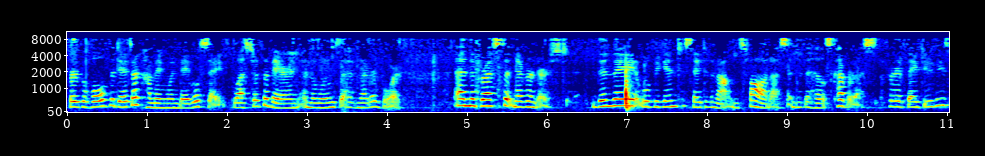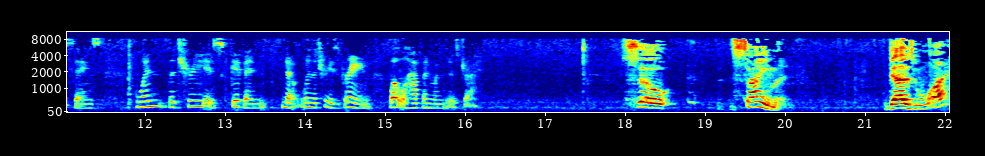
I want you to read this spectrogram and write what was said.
For behold, the days are coming when they will say, Blessed are the barren, and the wombs that have never borne, and the breasts that never nursed. Then they will begin to say to the mountains, Fall on us, and to the hills, cover us. For if they do these things, when the tree is given, no, when the tree is green, what will happen when it is dry? So, Simon does what?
